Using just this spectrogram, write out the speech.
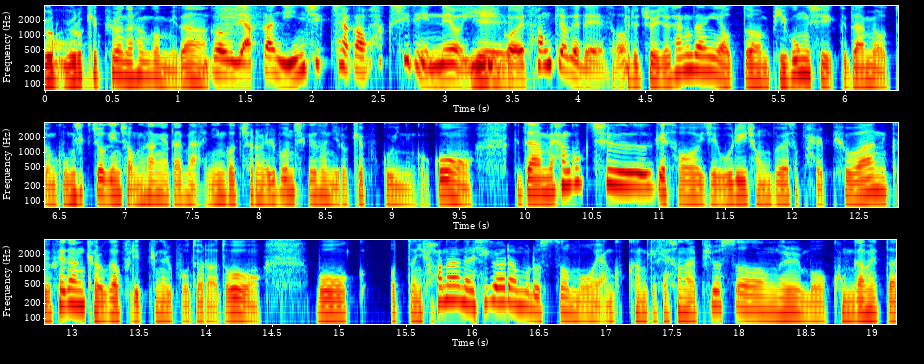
요, 요렇게 표현을 한 겁니다. 그 약간 인식차가 확실히 있네요. 예. 이거의 성격에 대해서. 그렇죠. 이제 상당히 어떤 비공식, 그 다음에 어떤 공식적인 정상회담이 아닌 것처럼 일본 측에서는 이렇게 보고 있는 거고, 그 다음에 한국 측에서 이제 우리 정부에서 발표한 그 회담 결과 브리핑을 보더라도, 뭐, 어떤 현안을 해결함으로써 뭐 양국 관계 개선할 필요성을 뭐 공감했다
